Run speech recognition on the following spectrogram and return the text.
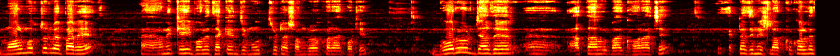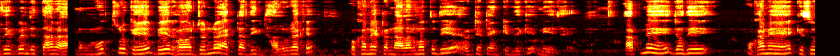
মলমূত্রর ব্যাপারে অনেকেই বলে থাকেন যে মূত্রটা সংগ্রহ করা কঠিন। গরুর যাদের আতাল বা ঘর আছে, একটা জিনিস লক্ষ্য করলে দেখবেন যে তারা মূত্রকে বের হওয়ার জন্য একটা দিক ঢালু রাখে, ওখানে একটা নালার মতো দিয়ে ওইটা ট্যাঙ্কির দিকে নিয়ে যায়। আপনি যদি ওখানে কিছু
